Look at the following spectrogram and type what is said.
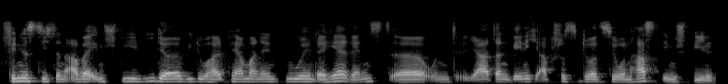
findest dich dann aber im Spiel wieder, wie du halt permanent nur hinterher rennst äh, und ja, dann wenig Abschlusssituationen hast im Spiel.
